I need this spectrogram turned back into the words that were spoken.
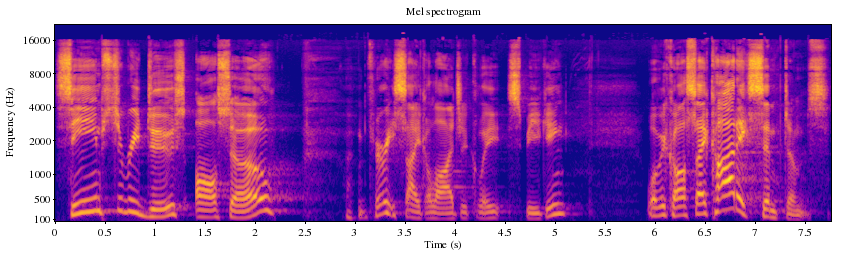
seems to reduce also, very psychologically speaking, what we call psychotic symptoms,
